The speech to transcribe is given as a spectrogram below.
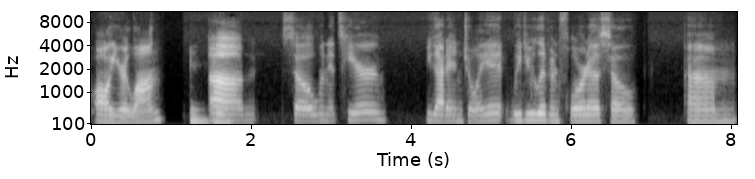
all year long. hmm Um, so when it's here, you got to enjoy it. We do live in Florida, so Um,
